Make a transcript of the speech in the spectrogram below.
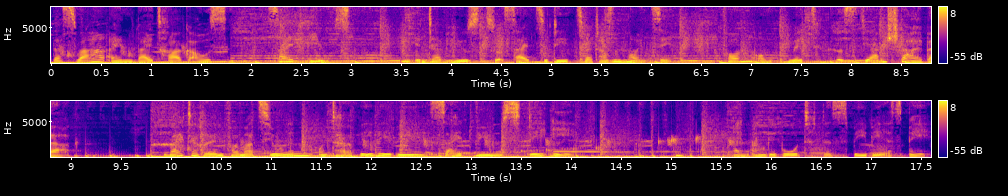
Das war ein Beitrag aus Sideviews. Die Interviews zur Side City 2019 von und mit Christian Stahlberg. Weitere Informationen unter www.sideviews.de. Ein Angebot des BBSB.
